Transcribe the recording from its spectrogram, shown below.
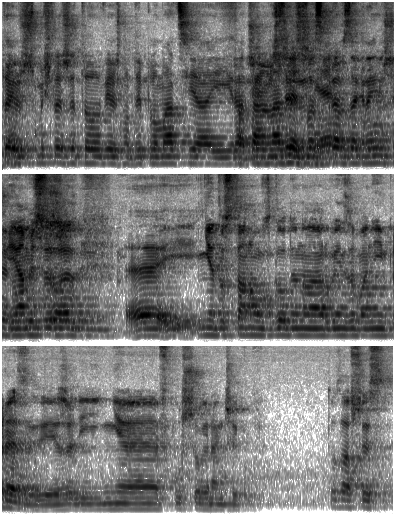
tematach. już myślę, że to wiesz, no dyplomacja i raczej Fatalna Ministerstwo rzecz, nie? Spraw Zagranicznych. Ja myślę, że E, i- nie dostaną zgody na organizowanie imprezy, jeżeli nie wpuszczą Irańczyków. To zawsze jest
